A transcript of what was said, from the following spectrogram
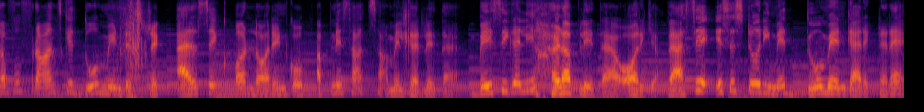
तब वो फ्रांस के दो मेन डिस्ट्रिक्ट एल्सिक और लॉरेन को अपने साथ शामिल कर लेता है। बेसिकली हड़प लेता है, और क्या? वैसे इस स्टोरी में दो मेन कैरेक्टर है।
